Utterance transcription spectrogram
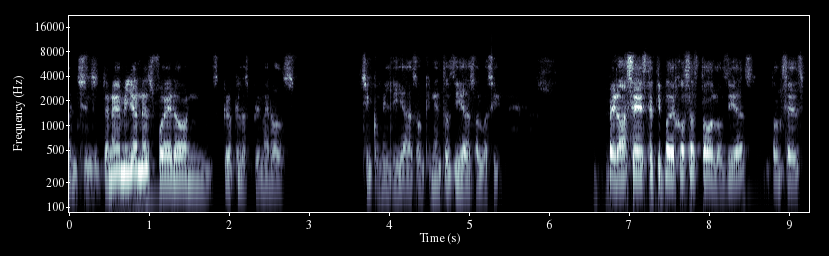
en 69 millones fueron, creo que los primeros 5 mil días o 500 días o algo así. Pero hace este tipo de cosas todos los días. Entonces,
